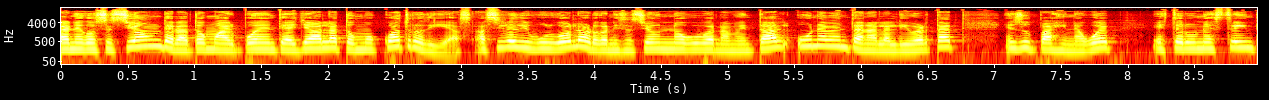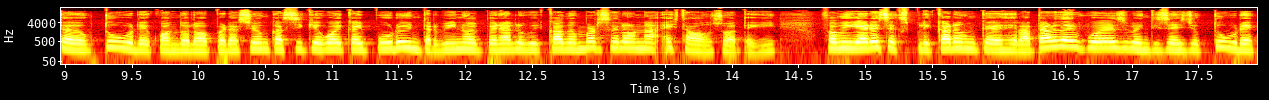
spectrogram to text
La negociación de la toma del puente Ayala tomó cuatro días, así lo divulgó la organización no gubernamental Una Ventana a la Libertad en su página web este lunes 30 de octubre, cuando la operación Cacique Guaycaipuro intervino el penal ubicado en Barcelona, Estado Suategui. Familiares explicaron que desde la tarde del jueves 26 de octubre,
